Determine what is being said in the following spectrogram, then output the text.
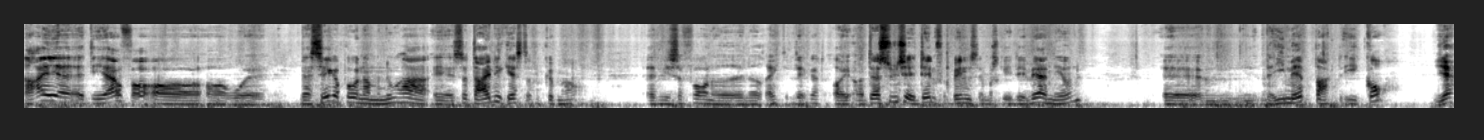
Nej, øh, det er jo for at, at øh, være sikker på, når man nu har øh, så dejlige gæster fra København, at vi så får noget, noget rigtig lækkert. Og, og der synes jeg i den forbindelse, måske det er værd at nævne, øh, hvad I medbragte i går. Ja.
